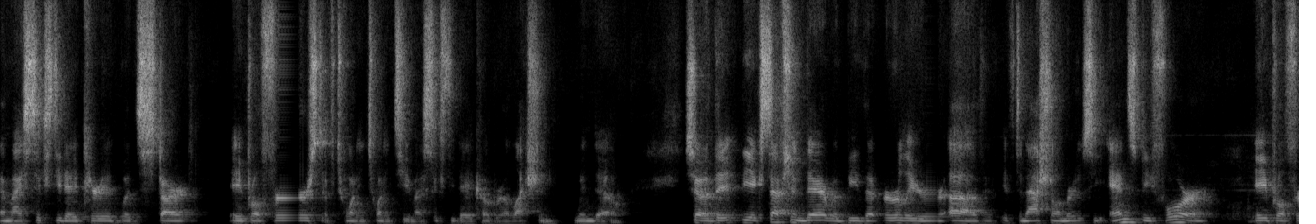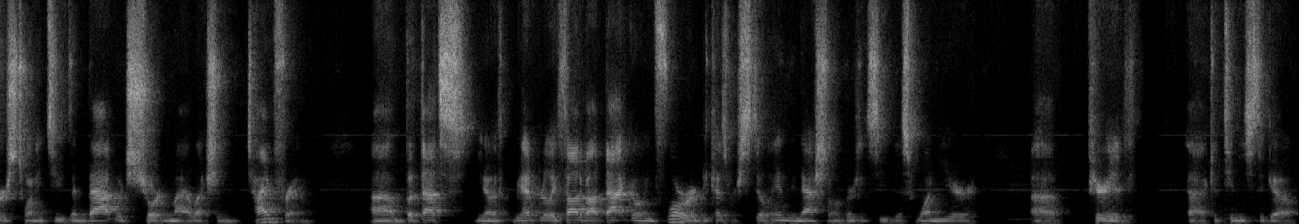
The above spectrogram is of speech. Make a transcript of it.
And my 60 day period would start April 1st of 2022, my 60 day COBRA election window. So the, the exception there would be the earlier of, if the national emergency ends before April 1st, 22, then that would shorten my election timeframe. Um, but that's, you know, we hadn't really thought about that going forward because we're still in the national emergency this one year uh, period uh, continues to go.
